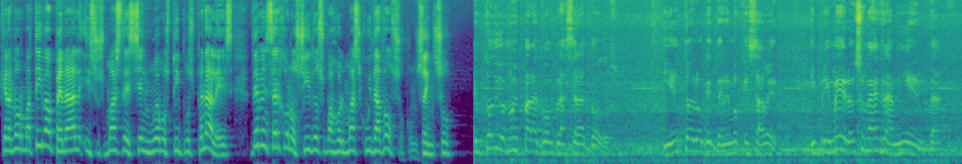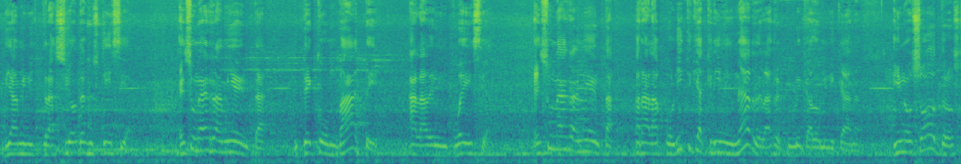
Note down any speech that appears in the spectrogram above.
que la normativa penal y sus más de 100 nuevos tipos penales deben ser conocidos bajo el más cuidadoso consenso. El código no es para complacer a todos. Y esto es lo que tenemos que saber. Y primero, es una herramienta de administración de justicia. Es una herramienta de combate a la delincuencia. Es una herramienta para la política criminal de la República Dominicana. Y nosotros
